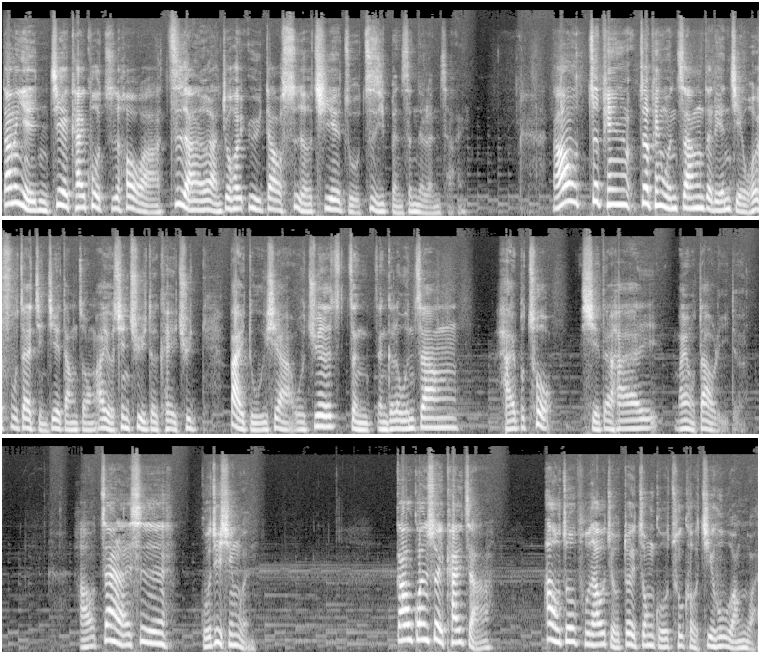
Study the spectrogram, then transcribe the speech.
当眼界开阔之后啊，自然而然就会遇到适合企业主自己本身的人才。然后这篇这篇文章的连结我会附在简介当中啊，有兴趣的可以去拜读一下。我觉得整整个的文章还不错。写的还蛮有道理的。好，再来是国际新闻：高关税开闸，澳洲葡萄酒对中国出口几乎玩完。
